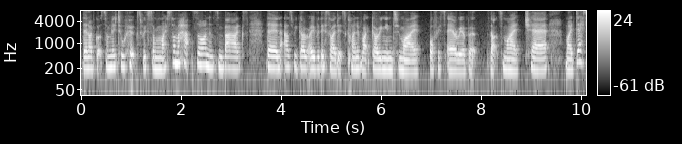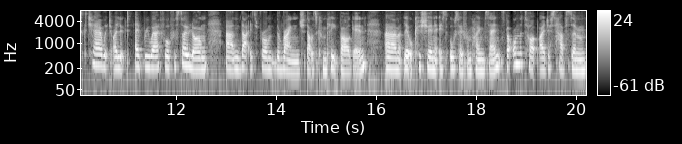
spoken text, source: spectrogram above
Then I've got some little hooks with some of my summer hats on and some bags. Then as we go over this side, it's kind of like going into my office area, but that's my chair, my desk chair, which I looked everywhere for for so long. And that is from The Range. That was a complete bargain. Um, little cushion is also from HomeSense. But on the top, I just have some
